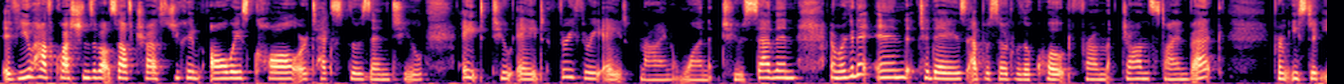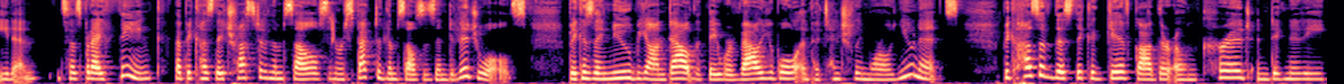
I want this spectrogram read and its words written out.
If you have questions about self trust, you can always call or text those into 828 338 9127. And we're going to end today's episode with a quote from John Steinbeck from East of Eden. It says, But I think that because they trusted themselves and respected themselves as individuals, because they knew beyond doubt that they were valuable and potentially moral units, because of this, they could give God their own courage and dignity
